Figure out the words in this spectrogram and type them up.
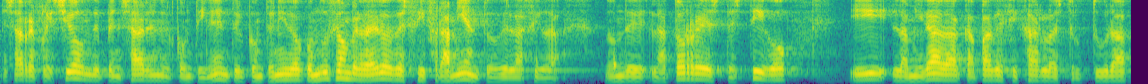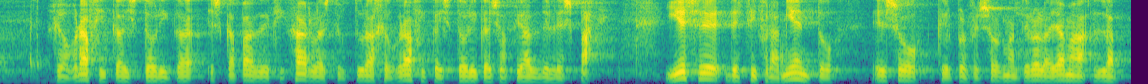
esa reflexión de pensar en el continente, el contenido, conduce a un verdadero desciframiento de la ciudad, donde la torre es testigo y la mirada capaz de fijar la estructura geográfica, histórica, es capaz de fijar la estructura geográfica, histórica y social del espacio. Y ese desciframiento, eso que el profesor Manterola llama la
